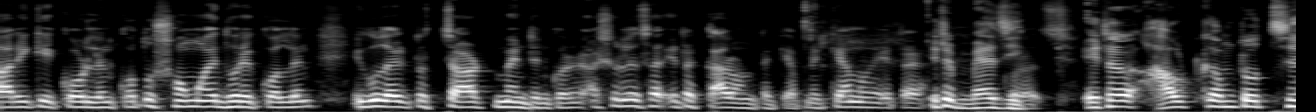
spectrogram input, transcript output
তারিখে করলেন কত সময় ধরে করলেন এগুলো একটা চার্ট মেনটেন করেন। আসলে স্যার এটার কারণটা কি? আপনি কেন এটা এটা ম্যাজিক করা আছে? আউটকামটা হচ্ছে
